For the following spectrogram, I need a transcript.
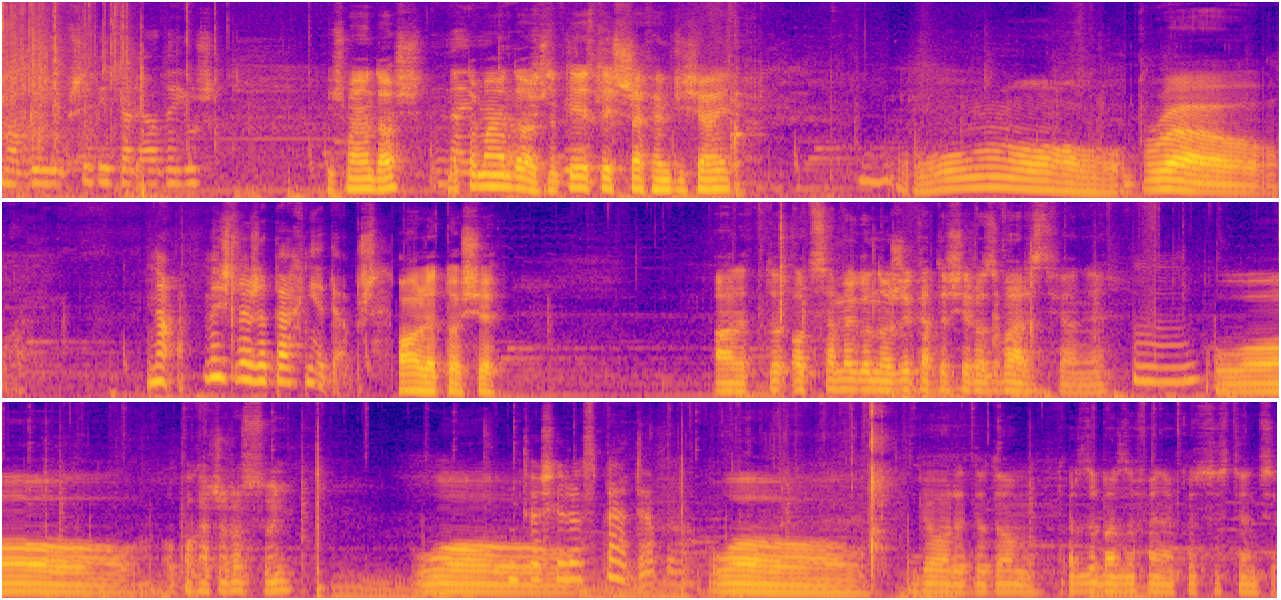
mogę je przybiec, ale one już... Już mają dość? No to mają dość. No ty jesteś szefem dzisiaj. Ooo, Bro... No, myślę, że pachnie dobrze. ale to się... Ale to od samego nożyka to się rozwarstwia, nie? Wow. O, pokaż, rozsuń. Wow. rozpada, bo... Wow, biorę do domu. Bardzo, bardzo fajna konsystencja.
